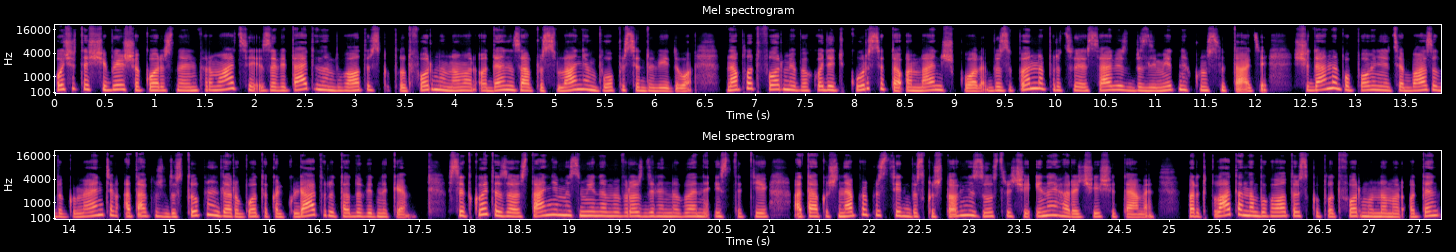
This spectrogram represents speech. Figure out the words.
Хочете ще більше корисної інформації? Завітайте на бухгалтерську платформу номер 1 за посиланням в описі до відео. На платформі виходять курси та онлайн-школи. Безупинно працює сервіс безлімітних консультацій. Щоденно поповнюється база документів, а також доступний для роботи калькулятору та довідники. Слідкуйте за останніми змінами в розділі новини і статті, а також не пропустіть безкоштовні зустрічі і найгарячіші теми. Передплата на бухгалтерську платформу номер 1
